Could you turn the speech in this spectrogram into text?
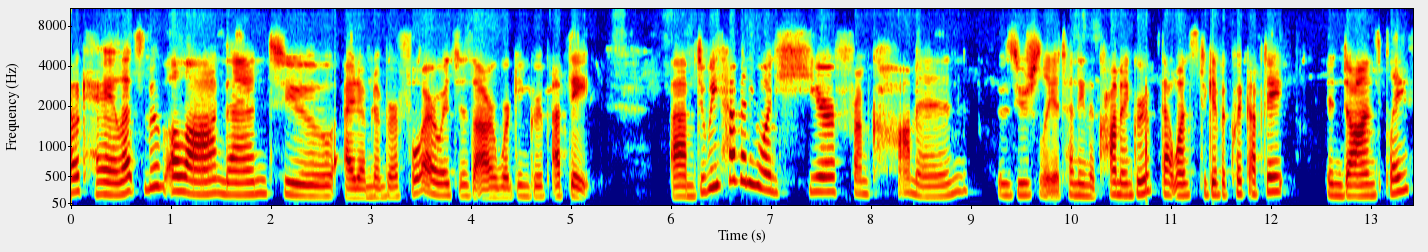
Okay, let's move along then to item number four, which is our working group update. Um, do we have anyone here from Common who's usually attending the Common group that wants to give a quick update in Dawn's place?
